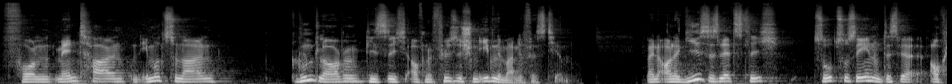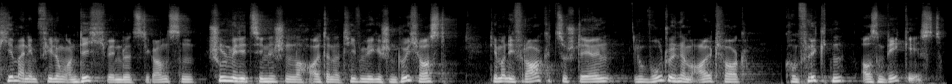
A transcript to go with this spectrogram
von mentalen und emotionalen Grundlagen, die sich auf einer physischen Ebene manifestieren. Bei einer Allergie ist es letztlich so zu sehen, und das wäre auch hier meine Empfehlung an dich, wenn du jetzt die ganzen schulmedizinischen, noch alternativen Wege schon durch hast, dir mal die Frage zu stellen, wo du in deinem Alltag Konflikten aus dem Weg gehst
